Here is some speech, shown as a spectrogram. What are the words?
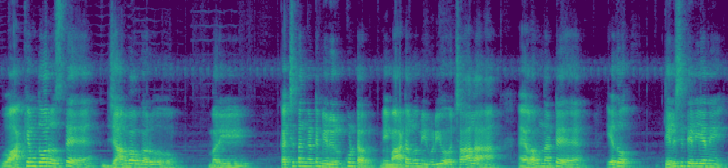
వాక్యం ద్వారా వస్తే జానబాబు గారు మరి ఖచ్చితంగా అంటే మీరు ఇరుక్కుంటారు. మీ మాటలు మీ వీడియో చాలా ఎలా ఉందంటే ఏదో తెలిసి తెలియని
